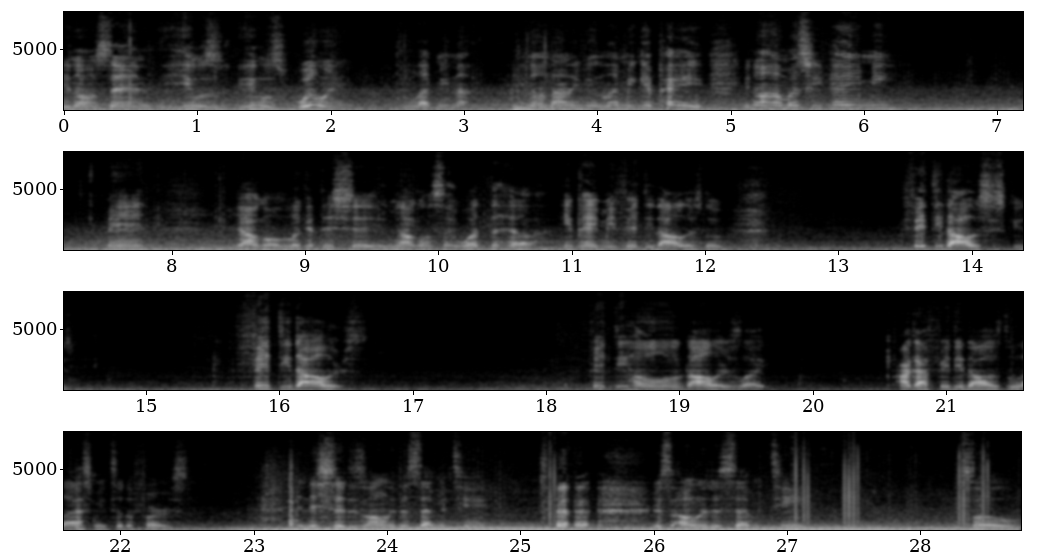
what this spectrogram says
you know what I'm saying? He was he was willing to let me not you know, not even let me get paid. You know how much he paid me? Man, y'all gonna look at this shit and y'all gonna say, what the hell? He paid me fifty dollars though. Fifty dollars, excuse me. Fifty dollars. Fifty whole dollars. Like, I got fifty dollars to last me to the first, and this shit is only the seventeen. it's only the seventeen. So,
